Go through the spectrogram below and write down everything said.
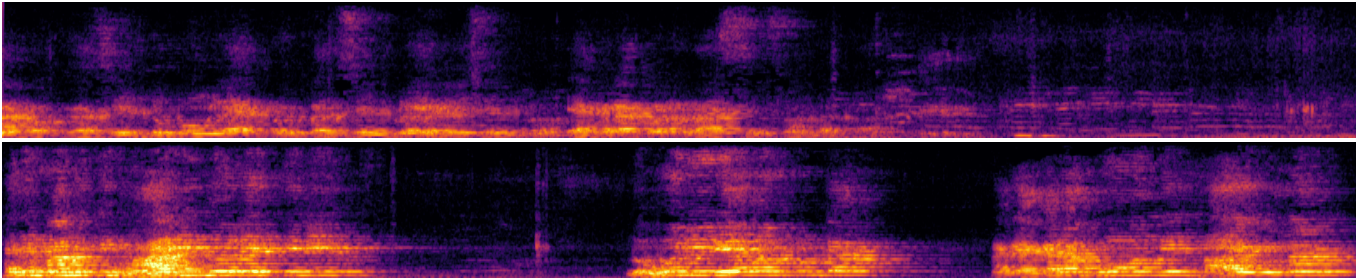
నాకు ఒక సెంటు భూమి లేకపోతే పది సెంట్లు ఇరవై సెంట్లు ఎక్కడా కూడా రాసిన సందర్భాలు. అది మనకి మారిందో లేదు తెలియదు. నువ్వు నేనేమనుకుంటా? నాకు ఎక్కడా భూమి ఉంది హాయి ఉన్నాను.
